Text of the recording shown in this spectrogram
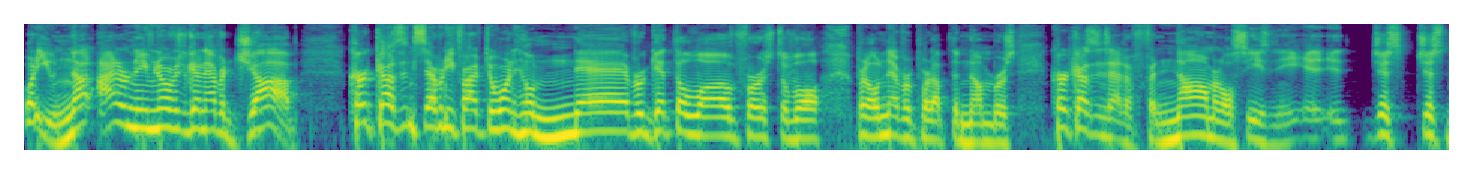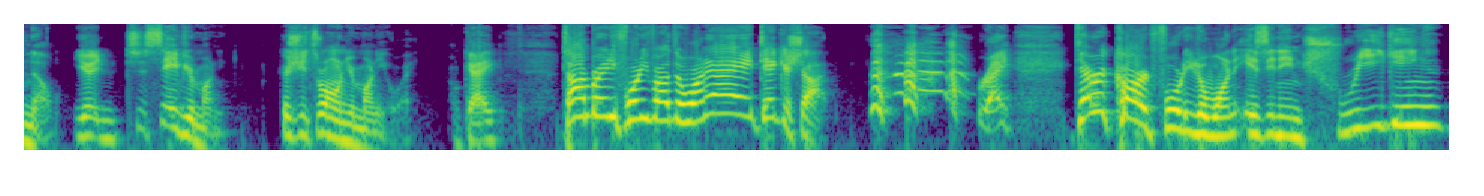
What are you nut? I don't even know if he's going to have a job. Kirk Cousins, 75 to 1. He'll never get the love, first of all, but he'll never put up the numbers. Kirk Cousins had a phenomenal season. It, it, just, just no. You, just save your money because you're throwing your money away. Okay. Tom Brady, 45 to 1. Hey, take a shot. right? Derek Carr 40 to 1 is an intriguing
